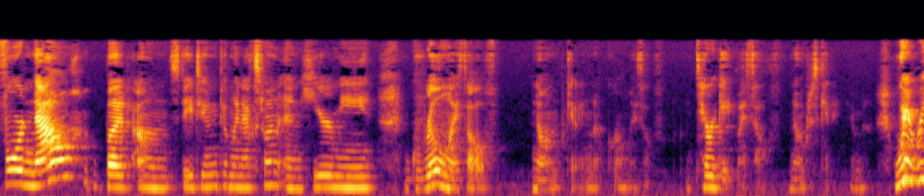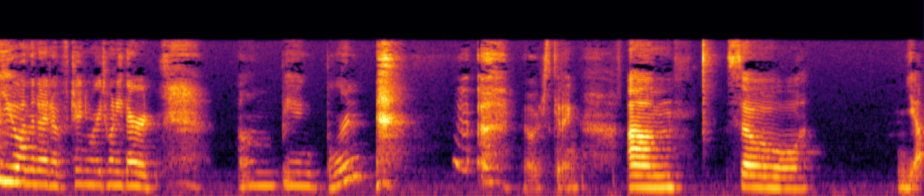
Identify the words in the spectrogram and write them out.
for now, but um, stay tuned to my next one and hear me grill myself. No, I'm kidding, not grill myself. Interrogate myself. No, I'm just kidding. Where were you on the night of January 23rd? Um, being born? no, just kidding. Um, so, yeah,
